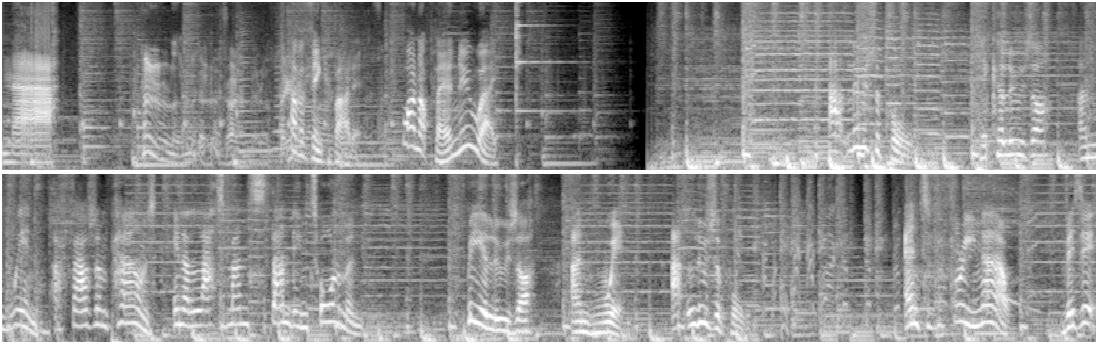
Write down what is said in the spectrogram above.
Nah. Have a think about it. Why not play a new way? At Loserpool, pick a loser and win a thousand pounds in a last man standing tournament. Be a loser and win at Loserpool. Enter for free now. Visit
